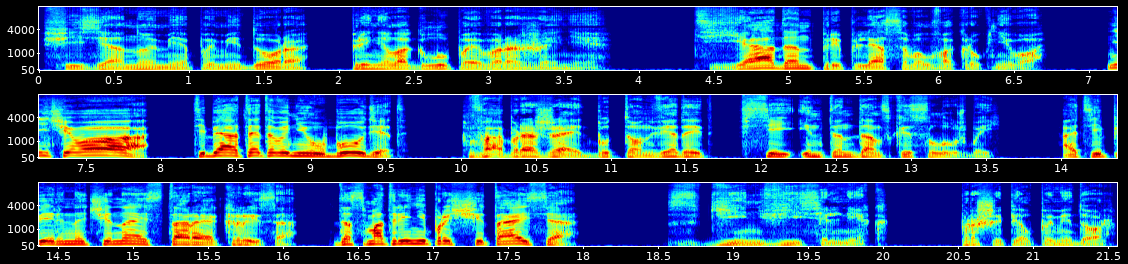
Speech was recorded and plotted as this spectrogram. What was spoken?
Физиономия помидора приняла глупое выражение. Тьядан приплясывал вокруг него. «Ничего, тебя от этого не убудет!» Воображает, будто он ведает всей интендантской службой. «А теперь начинай, старая крыса! Да смотри, не просчитайся!» «Сгинь, висельник!» — прошипел помидор.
